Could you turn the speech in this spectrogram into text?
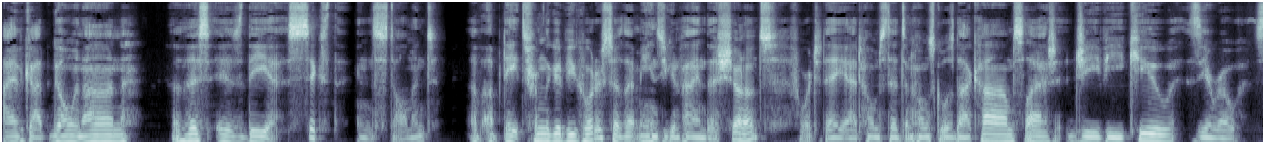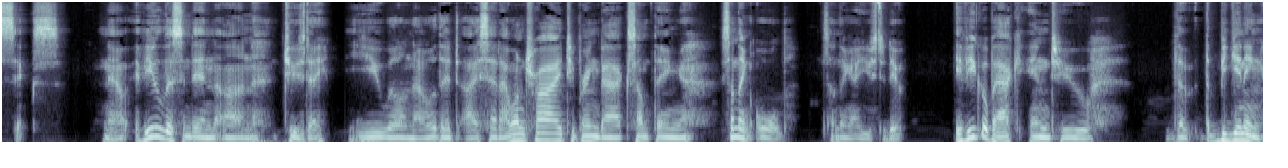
I've got going on. This is the sixth installment of updates from the Goodview Quarter, so that means you can find the show notes for today at homesteadsandhomeschools.com slash GVQ06. Now, if you listened in on Tuesday, you will know that I said I want to try to bring back something, something old, something I used to do. If you go back into the, the beginning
